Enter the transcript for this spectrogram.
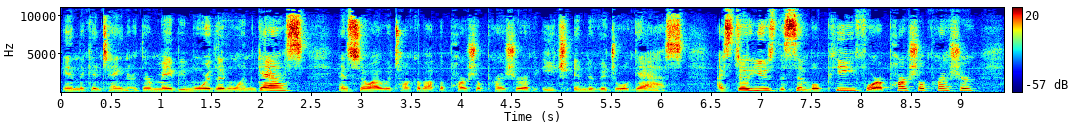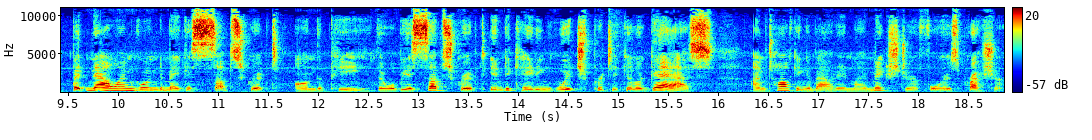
in the container. There may be more than one gas, and so I would talk about the partial pressure of each individual gas. I still use the symbol P for a partial pressure, but now I'm going to make a subscript on the P. There will be a subscript indicating which particular gas I'm talking about in my mixture for his pressure.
